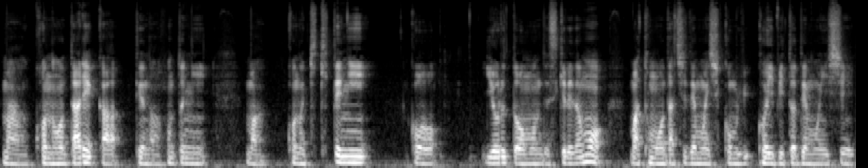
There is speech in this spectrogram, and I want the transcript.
まあこの誰かっていうのは本当にまあこの聞き手にこうよると思うんですけれども、まあ、友達でもいいし恋人でもいいし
